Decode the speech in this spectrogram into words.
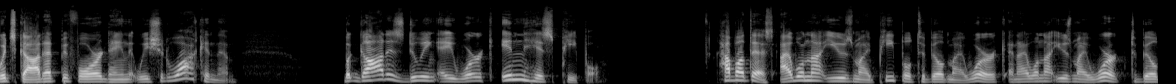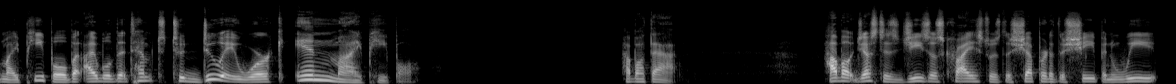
which God hath before ordained that we should walk in them. But God is doing a work in his people. How about this? I will not use my people to build my work, and I will not use my work to build my people, but I will attempt to do a work in my people. How about that? How about just as Jesus Christ was the shepherd of the sheep and we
